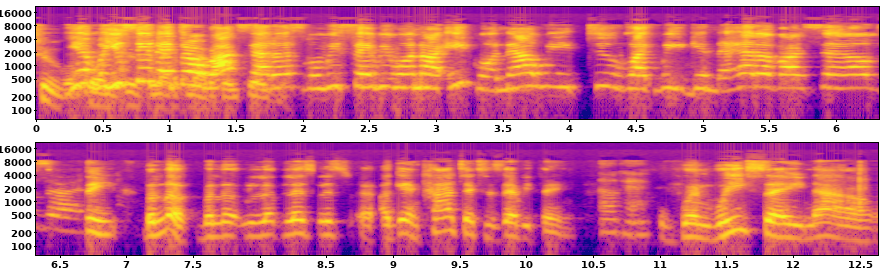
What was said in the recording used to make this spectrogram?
two. Yeah, but you see, they throw rocks at us when we say we want our equal. Now we too like we getting ahead of ourselves. Or see, but look, but look, look let's let's uh, again, context is everything. Okay. When we say now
